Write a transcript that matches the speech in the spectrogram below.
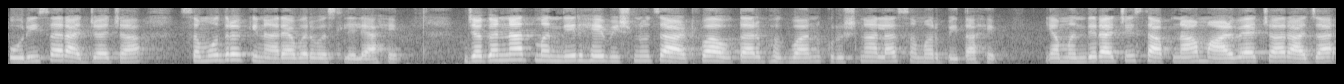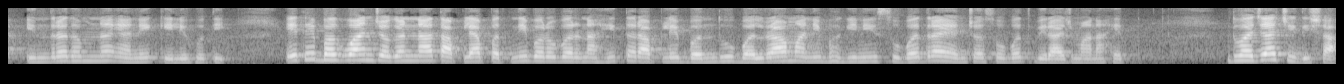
ओरिसा राज्याच्या समुद्र किनाऱ्यावर वसलेले आहे. जगन्नाथ मंदिर हे विष्णूचा आठवा अवतार भगवान कृष्णाला समर्पित आहे. या मंदिराची स्थापना माळव्याच्या राजा इंद्रधम्न याने केली होती. येथे भगवान जगन्नाथ आपल्या पत्नीबरोबर नाही तर आपले बंधू बलराम आणि भगिनी सुभद्रा यांच्यासोबत विराजमान आहेत. ध्वजाची दिशा.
